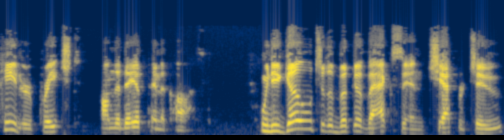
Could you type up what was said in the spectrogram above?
Peter preached on the day of Pentecost. When you go to the book of Acts in chapter 2,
